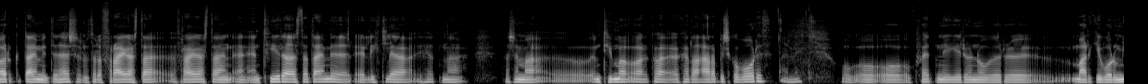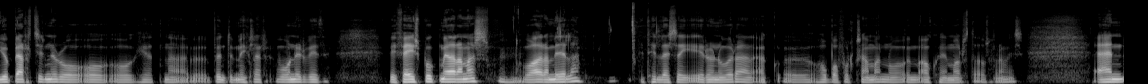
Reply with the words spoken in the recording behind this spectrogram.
mörg dæmið til þess, frægasta, frægasta en, en, tvíraðasta dæmið er, er líklega hérna, það sem að um tíma var kallað arabíska vorið. Og, og, og hvernig raun og veru margi voru mjög bjartsinir og, og hérna, bundum miklar vonir við, við Facebook meðar annars mm -hmm. og aðra miðla til þess að er raun og vera að hópa fólk saman og um ákveðin málstað og svo framvegs en,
